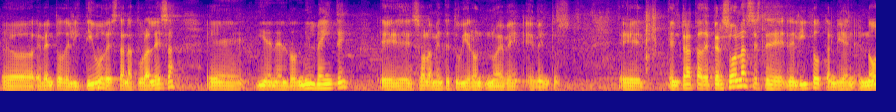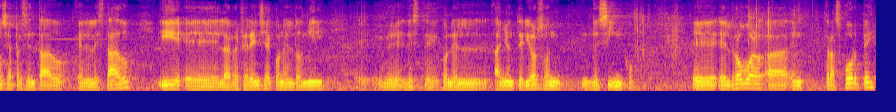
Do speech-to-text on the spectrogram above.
eh, evento delictivo de esta naturaleza eh, y en el 2020 eh, solamente tuvieron nueve eventos. en trata de personas, este delito también no se ha presentado en el Estado y la referencia con el 2000, este, con el año anterior son de cinco. El robo en transporte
